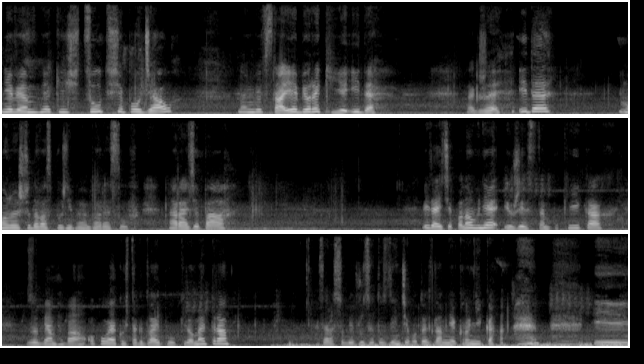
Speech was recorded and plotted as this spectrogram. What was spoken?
Nie wiem, jakiś cud się podział. No i mówię, wstaję, biorę kije, idę. Także idę. Może jeszcze do Was później powiem parę słów. Na razie, pa. Witajcie ponownie. Już jestem po kijkach. Zrobiłam chyba około jakoś tak 2,5 kilometra. Zaraz sobie wrzucę to zdjęcie, bo to jest dla mnie kronika. I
